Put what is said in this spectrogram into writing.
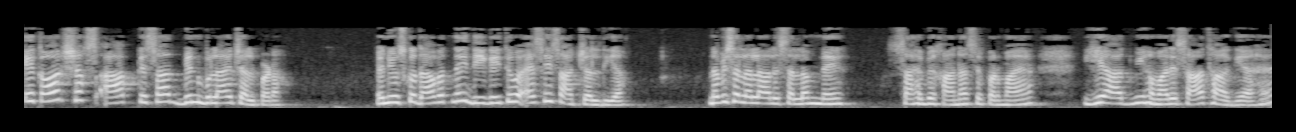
ایک اور شخص آپ کے ساتھ بن بلائے چل پڑا۔ یعنی اس کو دعوت نہیں دی گئی تھی، وہ ایسے ہی ساتھ چل دیا۔ نبی صلی اللہ علیہ وسلم نے صاحب خانہ سے فرمایا، یہ آدمی ہمارے ساتھ آ گیا ہے،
